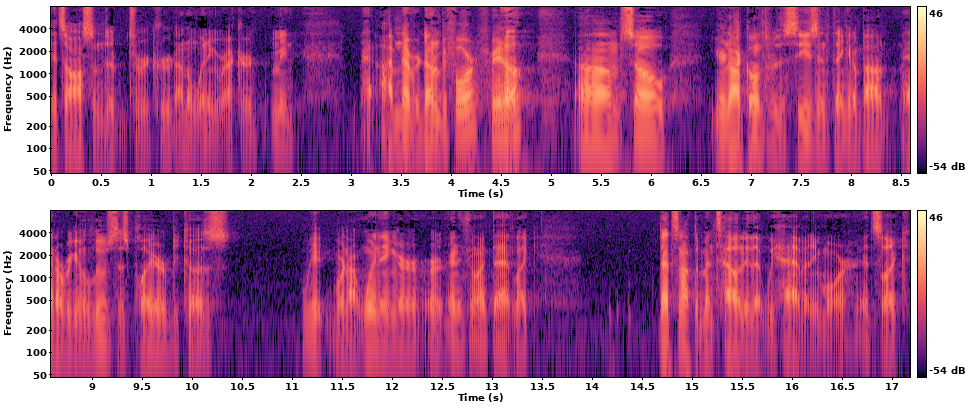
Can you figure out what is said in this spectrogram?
it's awesome to, to recruit on a winning record. I mean, I've never done it before, you know. Um, so you're not going through the season thinking about, man, are we going to lose this player because we we're not winning or, or anything like that. Like that's not the mentality that we have anymore. It's like,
